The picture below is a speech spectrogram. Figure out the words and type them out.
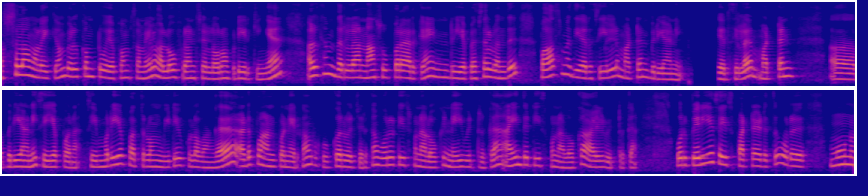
அஸ்லாம் வலைக்கம் வெல்கம் டு எஃப்எம் சமையல். ஹலோ ஃப்ரெண்ட்ஸ் எல்லோரும் எப்படி இருக்கீங்க? அல்ஹம்துலில்லா நான் சூப்பராக இருக்கேன். இன்றைய ஸ்பெஷல் வந்து பாஸ்மதி அரிசியில் மட்டன் பிரியாணி. அரிசியில் மட்டன் பிரியாணி செய்ய போகிறேன் செய்முறையை பார்த்துருவோம். வீடியோக்குள்ளே வாங்க. அடுப்பு ஆன் பண்ணியிருக்கேன். ஒரு குக்கர் வச்சுருக்கேன். ஒரு டீஸ்பூன் அளவுக்கு நெய் விட்டுருக்கேன். ஐந்து டீஸ்பூன் அளவுக்கு ஆயில் விட்டுருக்கேன். ஒரு பெரிய சைஸ் பட்டை எடுத்து ஒரு மூணு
